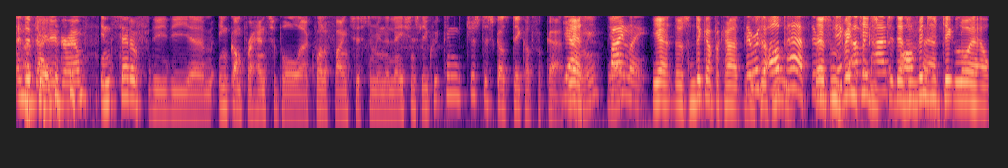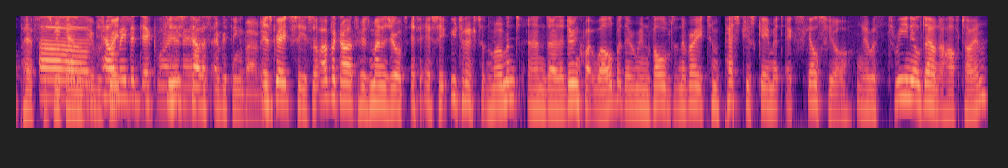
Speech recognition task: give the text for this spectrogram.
And the diagram. Instead of the the um, incomprehensible uh, qualifying system in the Nations League, we can just discuss Dick Advocaat. Yes, can't? Yeah. finally. Yeah, there was some Dick Advocaat. There was some- ophef. There there's was some Dick vintage. Advocaat There's some vintage Dick Lawyer ophef this weekend. Oh, It was tell great. me the dick lawyer. Please tell us everything about It was it. great to see. So Advocaat, who's manager of FC Utrecht at the moment, and uh, they're doing quite well, but they were involved in a very tempestuous game at Excelsior. They were 3 0 down at half time,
